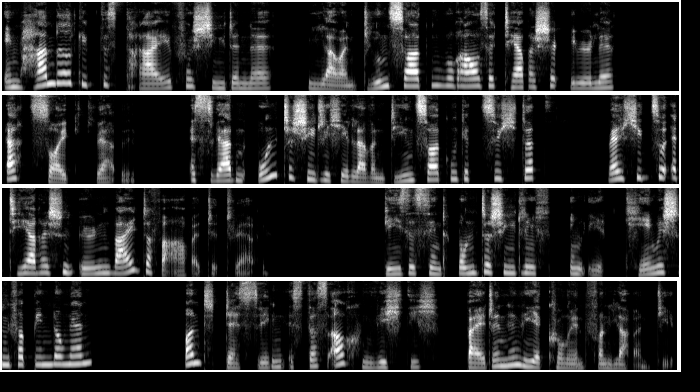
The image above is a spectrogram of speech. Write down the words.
Im Handel gibt es drei verschiedene Lavandinsorten, woraus ätherische Öle erzeugt werden. Es werden unterschiedliche Lavandinsorten gezüchtet, welche zu ätherischen Ölen weiterverarbeitet werden. Diese sind unterschiedlich in ihren chemischen Verbindungen und deswegen ist das auch wichtig bei den Wirkungen von Lavandin.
